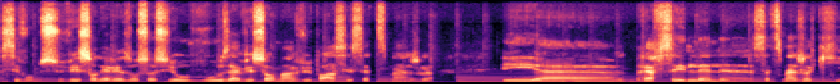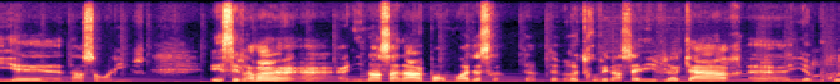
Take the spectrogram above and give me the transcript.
si vous me suivez sur les réseaux sociaux, vous avez sûrement vu passer cette image-là. Et euh, bref, c'est cette image-là qui est euh, dans son livre. Et c'est vraiment un, immense honneur pour moi de, me retrouver dans ce livre-là, car euh, il y a beaucoup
